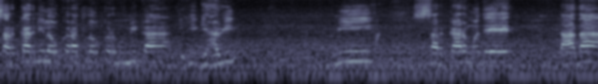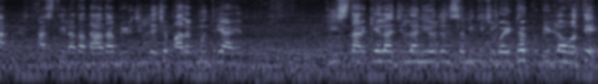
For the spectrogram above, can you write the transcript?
सरकारने लवकरात लवकर भूमिका ही घ्यावी. मी सरकारमध्ये दादा असतील आता दादा बीड जिल्ह्याचे पालकमंत्री आहेत. तीस तारखेला जिल्हा नियोजन समितीची बैठक बीडला होते.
